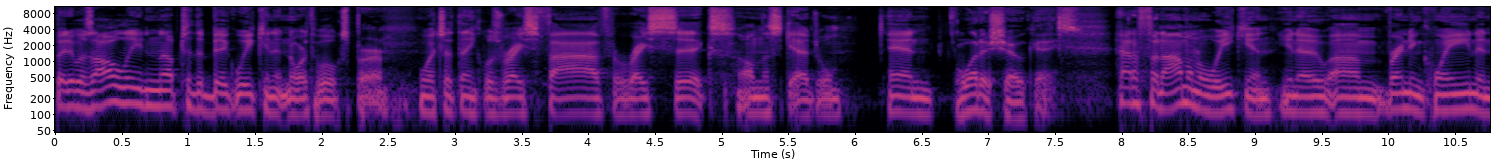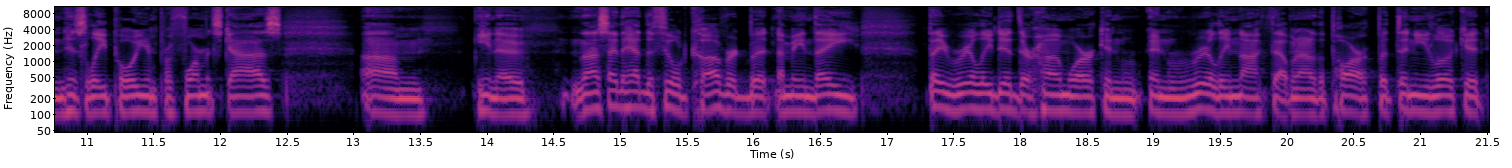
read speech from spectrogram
but it was all leading up to the big weekend at North Wilkesboro, which I think was race five or race six on the schedule. And what a showcase! Had a phenomenal weekend. You know, um, Brendan Queen and his Lee Pulliam Performance guys. Um, you know, I say they had the field covered, but I mean they they really did their homework and and really knocked that one out of the park. But then you look at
